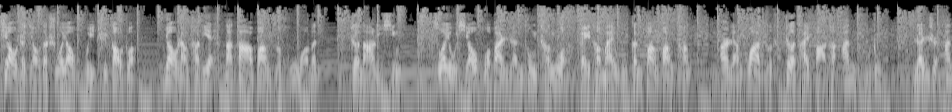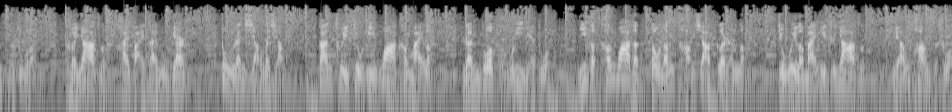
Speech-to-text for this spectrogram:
跳着脚的说要回去告状，要让他爹拿大棒子呼我们。这哪里行？所有小伙伴忍痛承诺给他买五根棒棒糖。二两瓜子，这才把他安抚住。人是安抚住了，可鸭子还摆在路边。众人想了想，干脆就地挖坑埋了。人多苦力也多，一个坑挖的都能躺下个人了。就为了埋一只鸭子，梁胖子说：“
